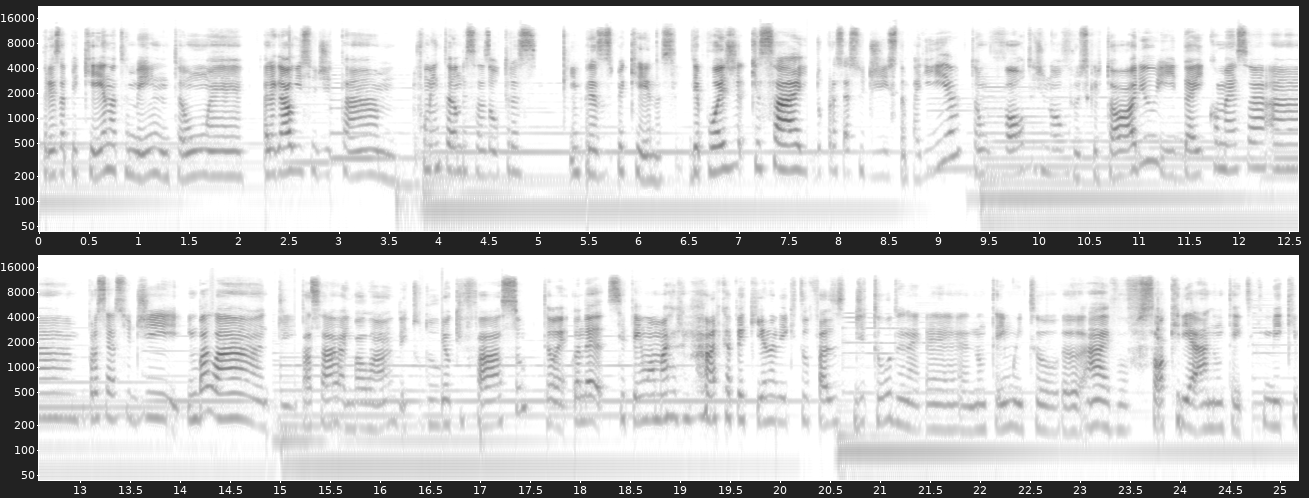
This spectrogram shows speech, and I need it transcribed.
empresa pequena também, então é, é legal isso de estar tá fomentando essas outras empresas pequenas. Depois que sai do processo de estamparia, então volta de novo pro escritório e daí começa o processo de embalar, de passar a embalar, daí tudo eu que faço. Então é, quando é, se tem uma marca pequena meio que tu faz de tudo, né? É, não tem muito, uh, ah, vou só criar, não tem, tem que meio que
